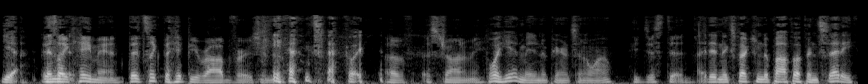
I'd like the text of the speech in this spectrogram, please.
Yeah. It's And- like, hey man, that's like the hippie Rob version of, yeah, exactly. of astronomy. Boy, he hadn't made an appearance in a while. He just did. I didn't expect him to pop up in SETI.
